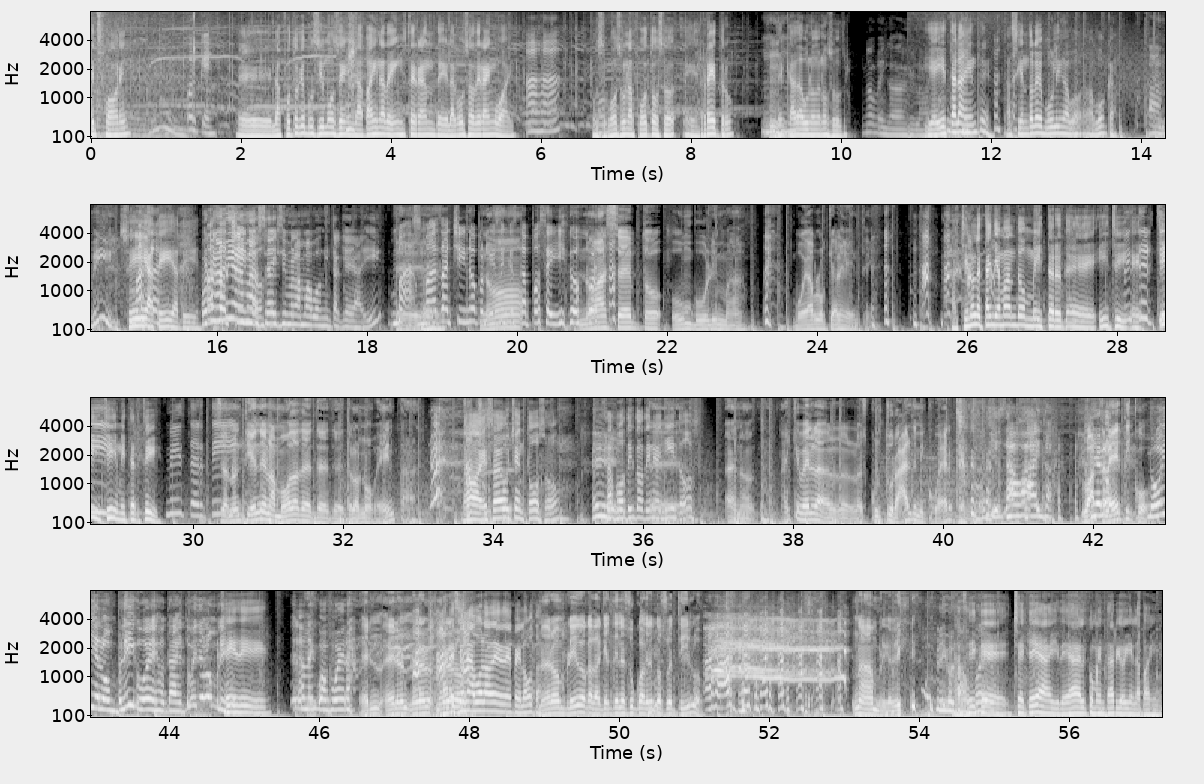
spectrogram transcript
It's funny. ¿Por qué? Eh, la foto que pusimos en la página de Instagram de la gozadera en Guay, Ajá. pusimos una foto eh, retro de cada uno de nosotros. Y ahí está la gente haciéndole bullying a, Bo- a Boca. A mí. Sí, Más a a- ti, a ti. Pero Más la mía es chino. más sexy, la más bonita que hay ahí. Ma- Más a chino porque No. dicen que está poseído. No por- acepto un bullying más. Voy a bloquear gente. A Chino le están llamando Mr. eh, E.T. eh, Mr. T, T. T, Mr. T. Mr. T. O sea, no entienden la moda de, de- de- de los 90. No, eso es ochentoso. Esa fotito tiene Eh, añitos. Bueno, hay que ver la- lo, lo escultural de mi cuerpo. ¿no? Esa vaina. Lo Y el- atlético. No, y el ombligo es, Jota. ¿Tú viste el ombligo? Sí, sí, sí. Y La lengua afuera. Era- era- no, era, no Parece era- una bola de, de pelota. no era ombligo, cada quien tiene su cuadrito a su estilo. Una hambre que vi. Así que chequea y lea el comentario ahí en la página.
